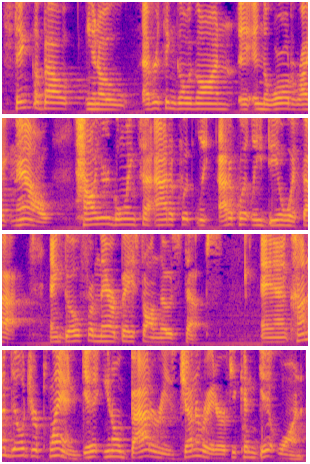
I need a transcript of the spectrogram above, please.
Think about, you know, everything going on in the world right now, how you're going to adequately adequately deal with that and go from there based on those steps. And kind of build your plan. Get, you know, batteries, generator if you can get one.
